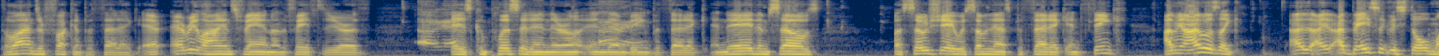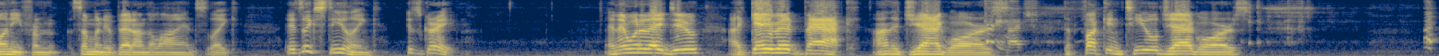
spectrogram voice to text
The Lions are fucking pathetic. Every Lions fan on the face of the earth Okay. is complicit in their own, in them Alright. being pathetic, and they themselves associate with something that's pathetic and think. I mean, I was like, I, I, I basically stole money from someone who bet on the Lions. Like, it's like stealing. It's great. And then what did I do? I gave it back on the Jaguars. Pretty much. The fucking teal Jaguars.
